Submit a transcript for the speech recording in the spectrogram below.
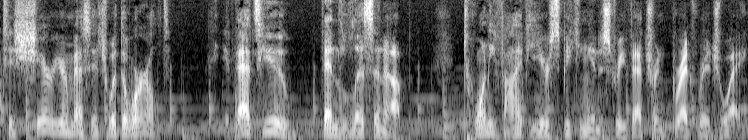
to share your message with the world? If that's you, Then listen up. 25 year speaking industry veteran Brett Ridgway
